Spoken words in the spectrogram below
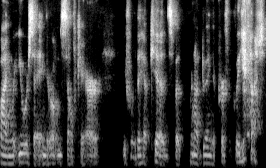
find what you were saying, their own self care before they have kids, but we're not doing it perfectly yet.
